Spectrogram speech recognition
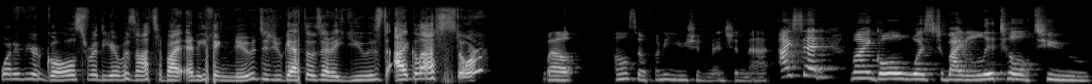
one of your goals for the year was not to buy anything new? Did you get those at a used eyeglass store? Well, also funny you should mention that. I said my goal was to buy little to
